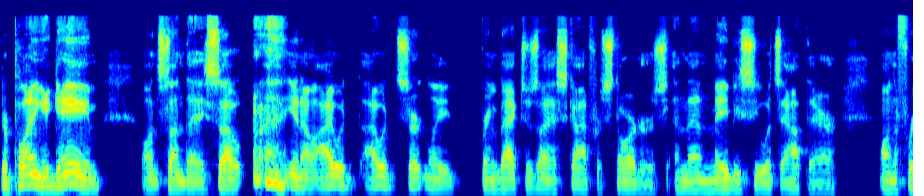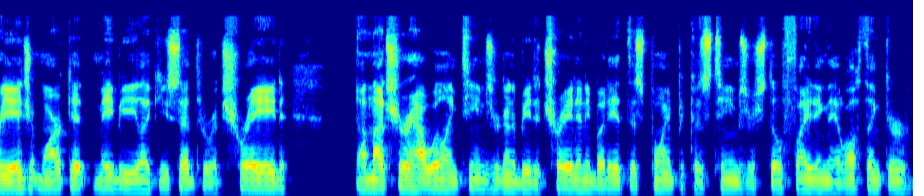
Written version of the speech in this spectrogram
they're playing a game on Sunday. So, you know, I would I would certainly bring back Josiah Scott for starters, and then maybe see what's out there on the free agent market. Maybe, like you said, through a trade. I'm not sure how willing teams are going to be to trade anybody at this point because teams are still fighting. They all think they're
